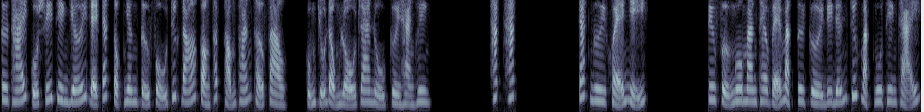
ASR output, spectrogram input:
Tư thái của sĩ thiên giới để các tộc nhân tử phủ trước đó còn thấp thỏm thoáng thở phào, cũng chủ động lộ ra nụ cười hàng huyên. Hắc hắc. Các ngươi khỏe nhỉ? Tiêu Phượng Ngô mang theo vẻ mặt tươi cười đi đến trước mặt ngô Thiên Khải,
